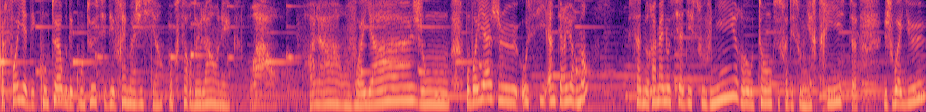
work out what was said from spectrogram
parfois, il y a des conteurs ou des conteuses, c'est des vrais magiciens. On ressort de là, on est waouh Voilà, on voyage, on, on voyage aussi intérieurement. Ça nous ramène aussi à des souvenirs, autant que ce soit des souvenirs tristes, joyeux.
